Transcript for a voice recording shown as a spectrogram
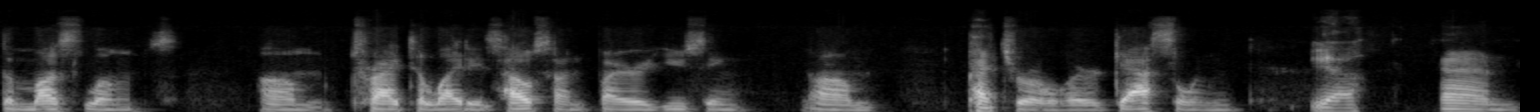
the Muslims um, tried to light his house on fire using um, petrol or gasoline. Yeah, and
